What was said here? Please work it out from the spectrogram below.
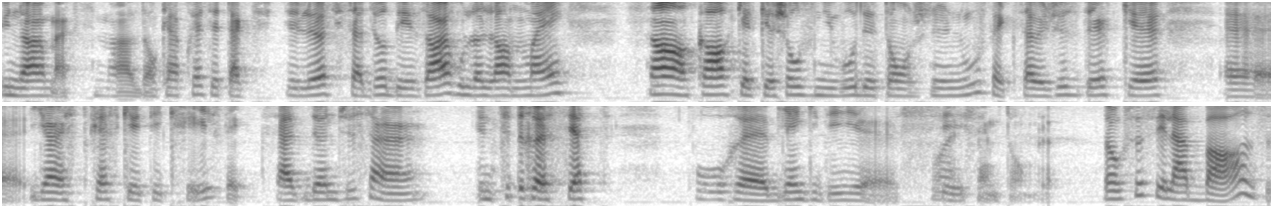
une heure maximale. Donc après cette activité-là, si ça dure des heures ou le lendemain, sans encore quelque chose au niveau de ton genou. Fait que ça veut juste dire que euh, il y a un stress qui a été créé. Fait que ça donne juste une petite recette pour euh, bien guider euh, ces symptômes-là. Donc ça, c'est la base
